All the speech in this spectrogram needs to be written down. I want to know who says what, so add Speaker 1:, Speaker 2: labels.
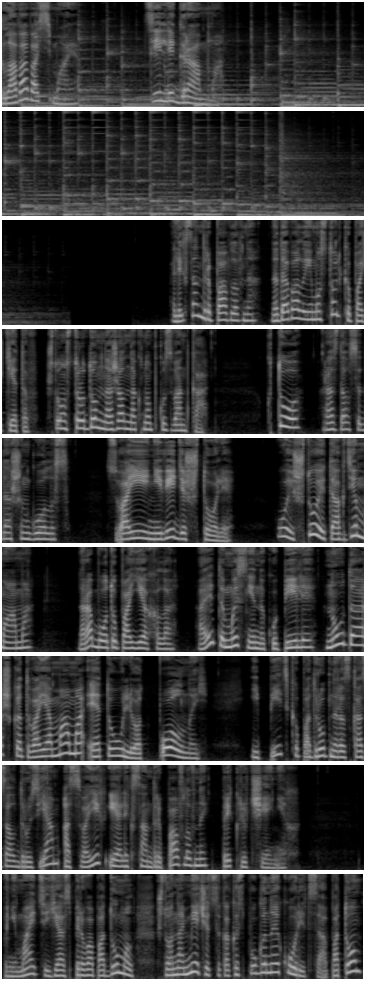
Speaker 1: Глава восьмая. Телеграмма. Александра Павловна надавала ему столько пакетов, что он с трудом нажал на кнопку звонка. «Кто?» — раздался Дашин голос. «Свои не видишь, что ли?» «Ой, что это? А где мама?» «На работу поехала. А это мы с ней накупили. Ну, Дашка, твоя мама — это улет полный». И Петька подробно рассказал друзьям о своих и Александры Павловны приключениях. Понимаете, я сперва подумал, что она мечется, как испуганная курица, а потом...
